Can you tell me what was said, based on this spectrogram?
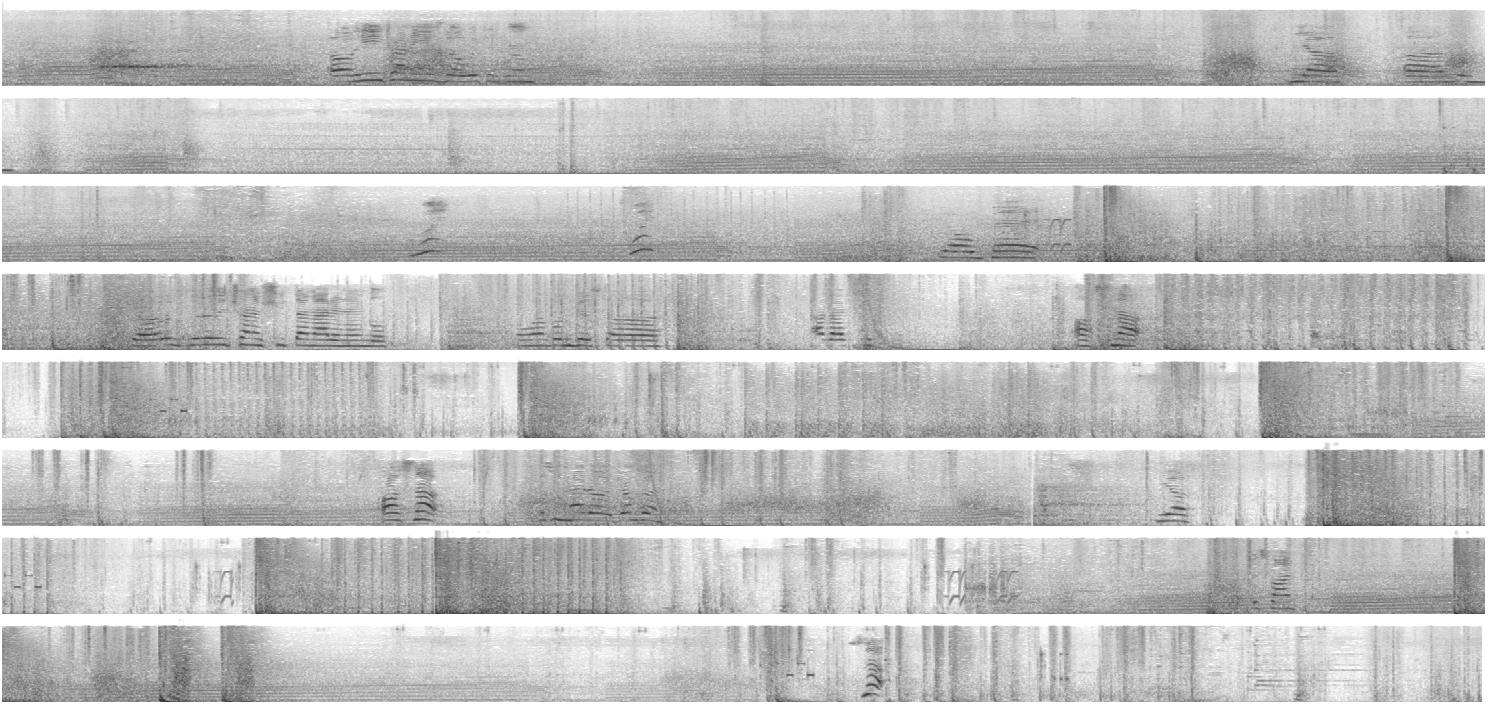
Oh, he trying to use the witch's broom. Yeah. Uh, bet. Yo, I was literally trying to shoot them at an angle. And one of them just, uh... I. Oh, snap. Oh snap! This one had a drum gun. Yeah.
